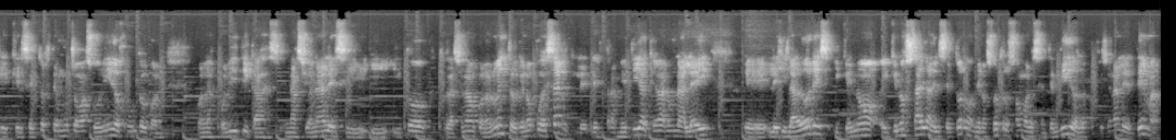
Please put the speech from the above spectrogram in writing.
que, que, el sector esté mucho más unido junto con, con las políticas nacionales y, y, todo relacionado con lo nuestro, que no puede ser, les transmitía que hagan una ley eh, legisladores y que, no, que no salga del sector donde nosotros somos los entendidos, los profesionales del tema.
